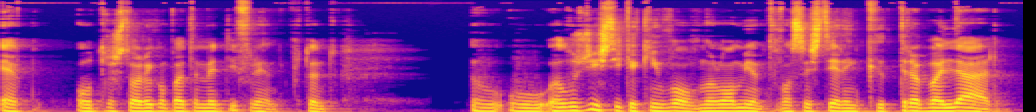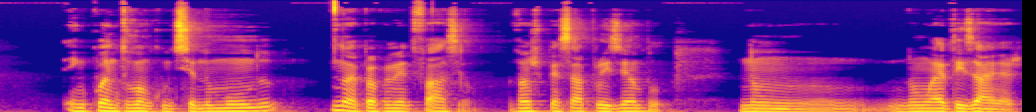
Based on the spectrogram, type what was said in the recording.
é outra história completamente diferente. Portanto, o, o, a logística que envolve normalmente vocês terem que trabalhar enquanto vão conhecendo o mundo, não é propriamente fácil. Vamos pensar, por exemplo, num, num web designer.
